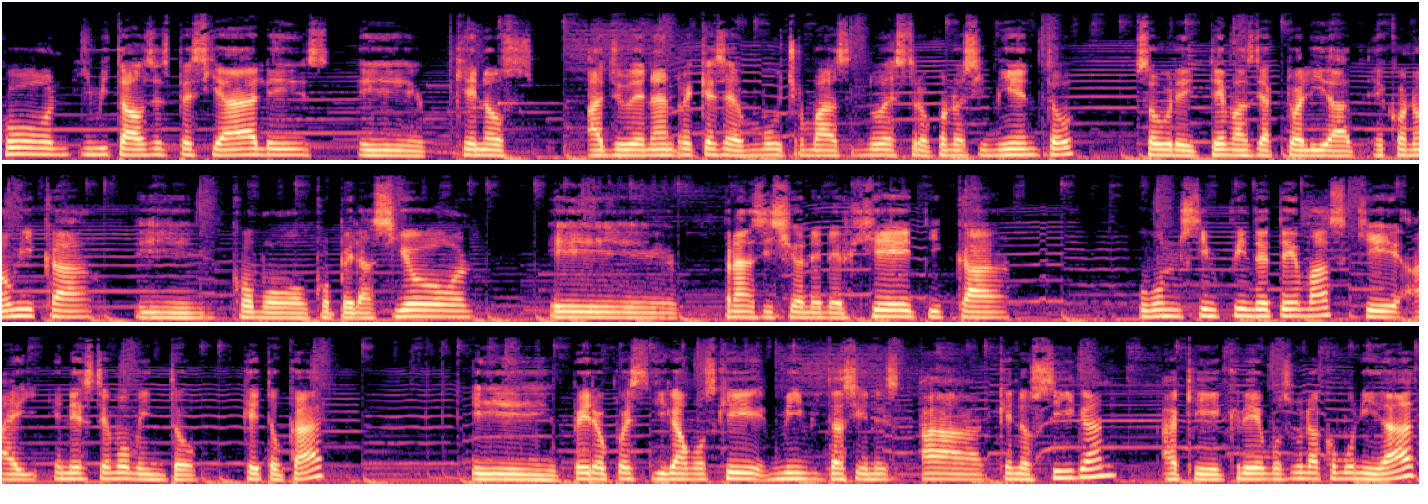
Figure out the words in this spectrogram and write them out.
con invitados especiales que nos ayuden a enriquecer mucho más nuestro conocimiento sobre temas de actualidad económica como cooperación, transición energética, un sinfín de temas que hay en este momento que tocar. pero pues digamos que mi invitación es a que nos sigan, a que creemos una comunidad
